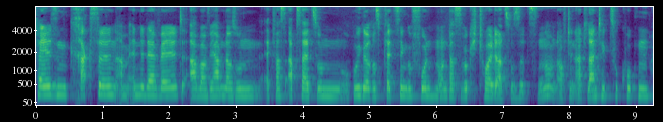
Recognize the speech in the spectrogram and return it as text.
Felsen kraxeln am Ende der Welt. Aber wir haben da so ein etwas abseits so ein ruhigeres Plätzchen gefunden und das ist wirklich toll da zu sitzen ne? und auf den Atlantik zu gucken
